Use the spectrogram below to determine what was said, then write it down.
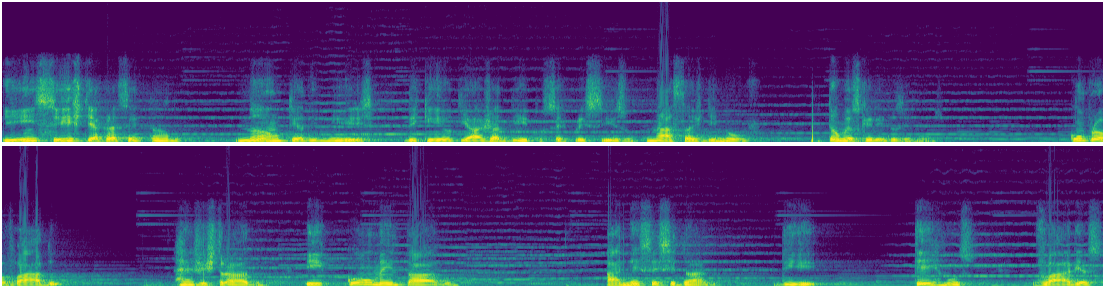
E insiste acrescentando: não te admires de que eu te haja dito ser preciso nasças de novo. Então, meus queridos irmãos, comprovado, registrado e comentado a necessidade de termos várias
